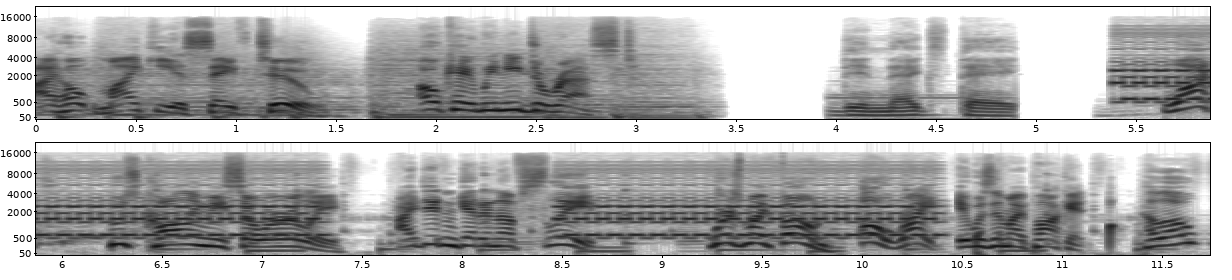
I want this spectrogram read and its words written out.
I hope Mikey is safe too. Okay, we need to rest. The next day. What? Who's calling me so early? I didn't get enough sleep. Where's my phone? Oh, right, it was in my pocket. Hello?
